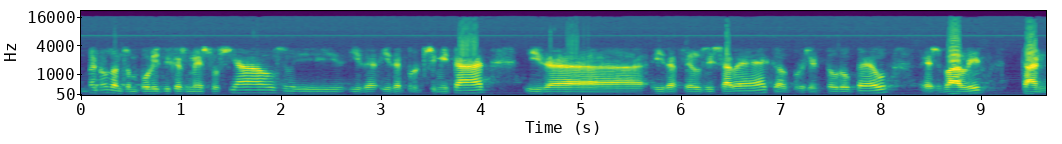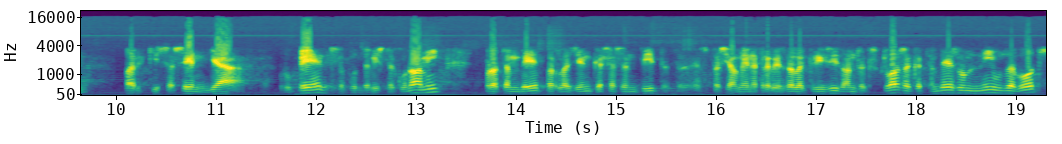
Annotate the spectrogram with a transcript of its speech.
Bueno, doncs amb polítiques més socials i, i, de, i de proximitat i de, i de fer-los saber que el projecte europeu és vàlid tant per qui se sent ja proper, des del punt de vista econòmic, però també per la gent que s'ha sentit, especialment a través de la crisi, doncs exclosa, que també és un niu de vots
